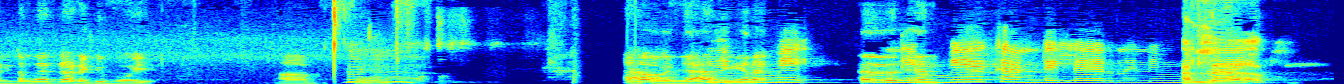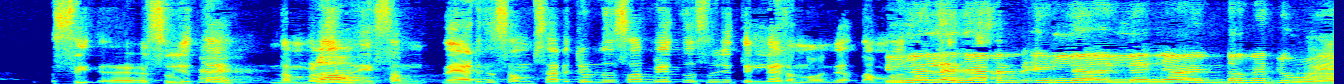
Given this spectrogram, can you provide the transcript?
ഇന്റർനെറ്റ് അടക്കി പോയി. അപ്പൊ ഞാനിങ്ങനെ കണ്ടില്ലായിരുന്നു. അല്ല സുജിത്തെ നമ്മൾ ഈ നേരത്തെ സംസാരിച്ചോണ്ട് സമയത്ത് സുജിത്ത് ഇല്ലായിരുന്നോ ഞ- ഇല്ല ഇല്ല ഞാൻ ഇല്ല ഇല്ല ഞാൻ ഇന്റർനെറ്റ് പോയി.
